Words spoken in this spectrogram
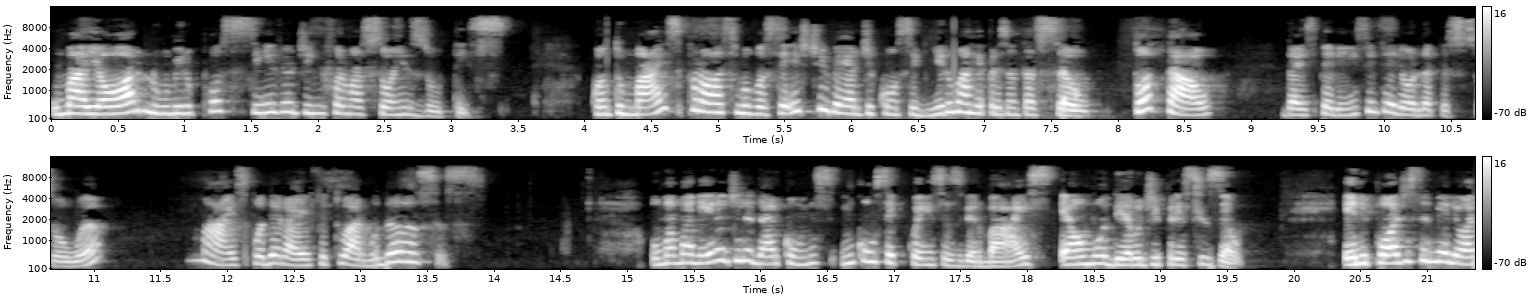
o maior número possível de informações úteis. Quanto mais próximo você estiver de conseguir uma representação total da experiência interior da pessoa, mais poderá efetuar mudanças. Uma maneira de lidar com inconsequências verbais é o um modelo de precisão. Ele pode ser melhor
